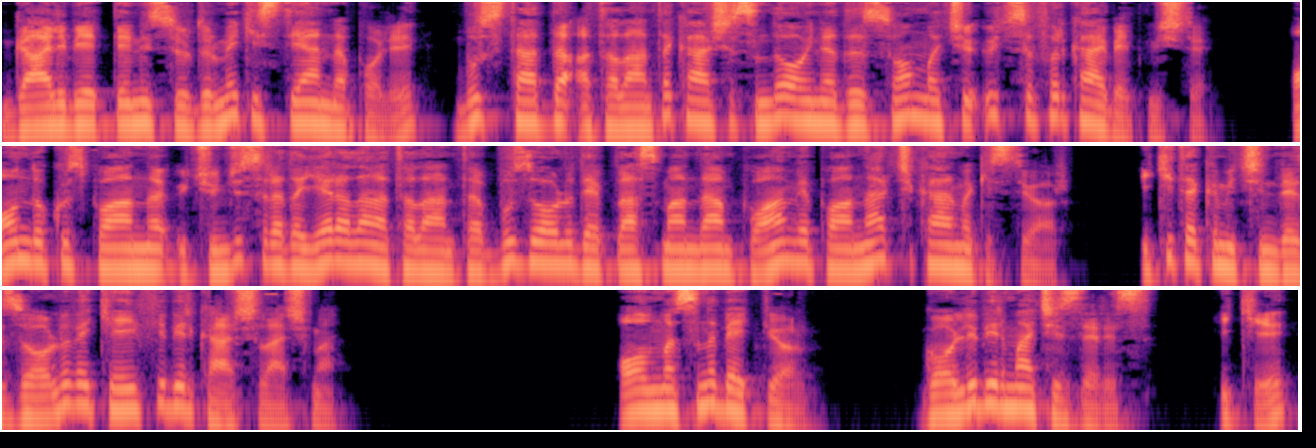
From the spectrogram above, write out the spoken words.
Galibiyetlerini sürdürmek isteyen Napoli, bu stadda Atalanta karşısında oynadığı son maçı 3-0 kaybetmişti. 19 puanla 3. sırada yer alan Atalanta bu zorlu deplasmandan puan ve puanlar çıkarmak istiyor. İki takım için de zorlu ve keyifli bir karşılaşma. Olmasını bekliyorum. Gollü bir maç izleriz. 2,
